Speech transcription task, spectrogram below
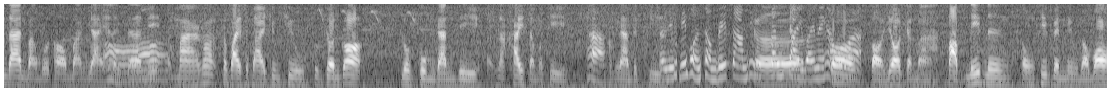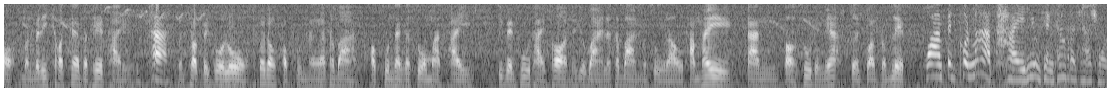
ำด้านบางบัวทองบางใหญ่อะไรอ๋อ ด้านนี้ มาก็สบายๆชิวๆชุมชนก็รวมกลุ่มกันดีรักใคร่สามัคคีค่ะทำงานเป็นทีม แล้วมีผลสำเร็จตามที่เอ่อตั้งใจไว้ไหมคะก็ว่าต่อยอดกันมา ปรับนิดนึงตรงที่เป็น new normal มันไม่ได้ช็อตแค่ประเทศไทย ค่ะ มันช็อตไปทั่วโลก ก็ต้องขอบคุณทางรัฐบาล ขอบคุณทางกระทรวงมหาดไทย ที่เป็นผู้ถ่ายทอดนโยบายรัฐบาลมาสู่เราทำให้การต่อสู้ตรงเนี้ยเกิดความสำเร็จ ความเป็นคนมหาไทยที่อยู่เคียงข้างประชาชน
